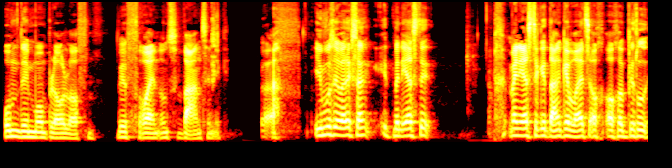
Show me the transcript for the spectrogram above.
um den Mont Blanc laufen. Wir freuen uns wahnsinnig. Ich muss ehrlich sagen, mein erster, mein erster Gedanke war jetzt auch, auch ein bisschen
